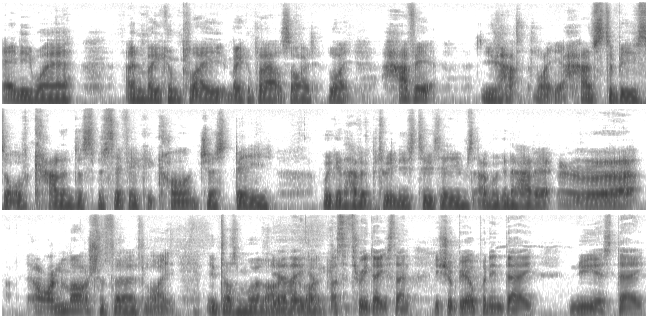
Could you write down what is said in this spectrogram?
anywhere, and make them play. Make them play outside. Like, have it. You have like it has to be sort of calendar specific. It can't just be we're going to have it between these two teams and we're going to have it uh, on March the third. Like, it doesn't work like Yeah, that. there you like, go. That's the three dates then. It should be opening day, New Year's Day,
